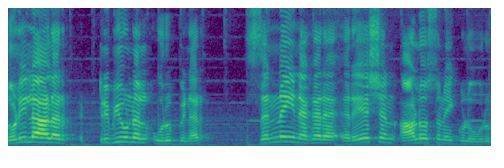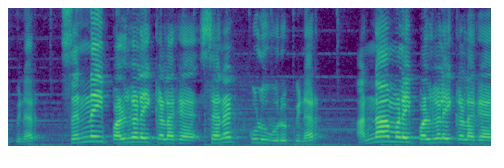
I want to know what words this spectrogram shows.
தொழிலாளர் ட்ரிபியூனல் உறுப்பினர் சென்னை நகர ரேஷன் ஆலோசனை குழு உறுப்பினர் சென்னை பல்கலைக்கழக செனட் குழு உறுப்பினர் அண்ணாமலை பல்கலைக்கழக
